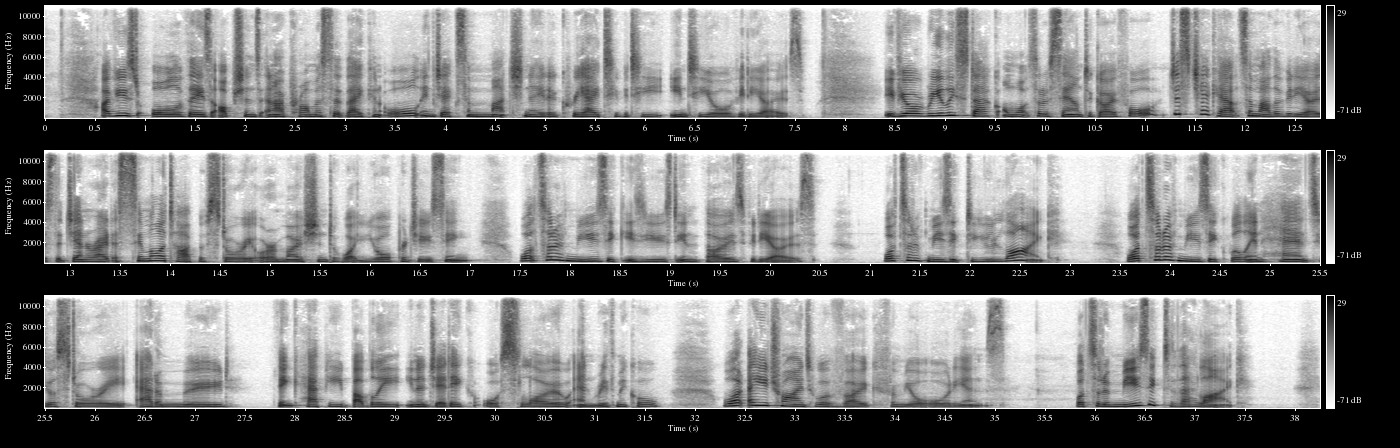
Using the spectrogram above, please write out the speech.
I've used all of these options and I promise that they can all inject some much needed creativity into your videos. If you're really stuck on what sort of sound to go for, just check out some other videos that generate a similar type of story or emotion to what you're producing. What sort of music is used in those videos? What sort of music do you like? What sort of music will enhance your story, add a mood? Think happy, bubbly, energetic, or slow and rhythmical? What are you trying to evoke from your audience? What sort of music do they like?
